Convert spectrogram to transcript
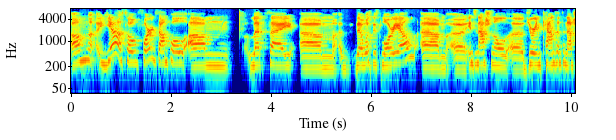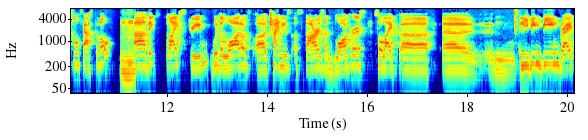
Um, yeah. So, for example, um, let's say um, there was this L'Oreal um, uh, international uh, during Cannes International Festival. Mm-hmm. Uh, they live stream with a lot of uh, Chinese stars and bloggers. So like uh, uh, um, Li Bingbing, right,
